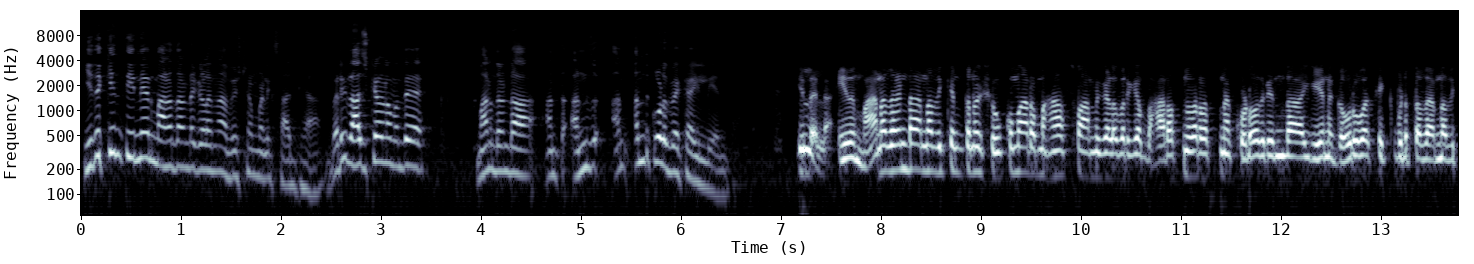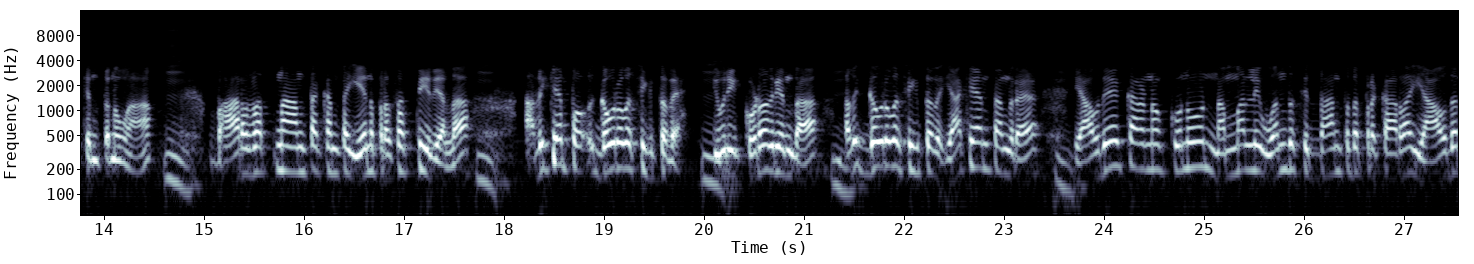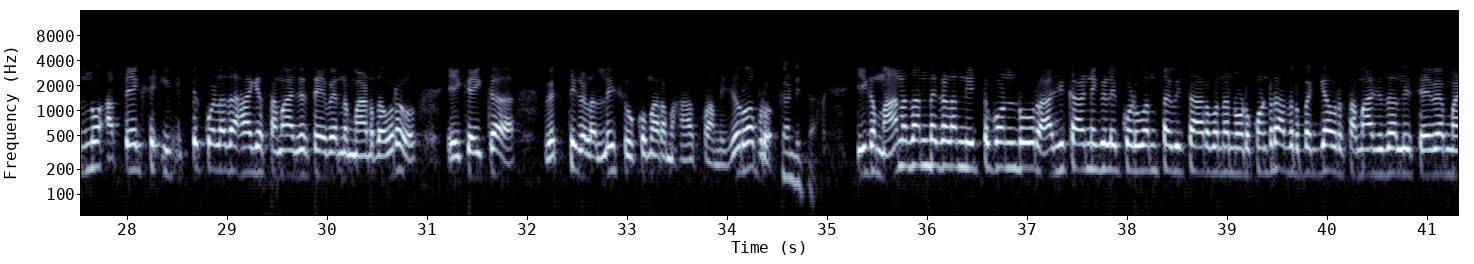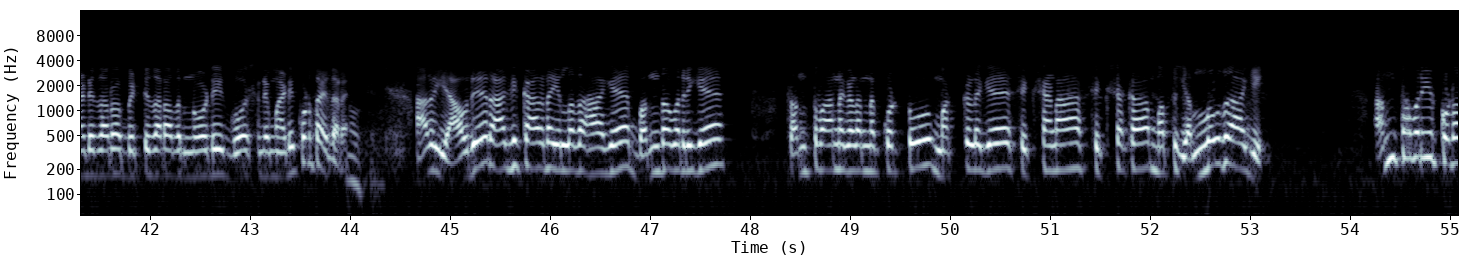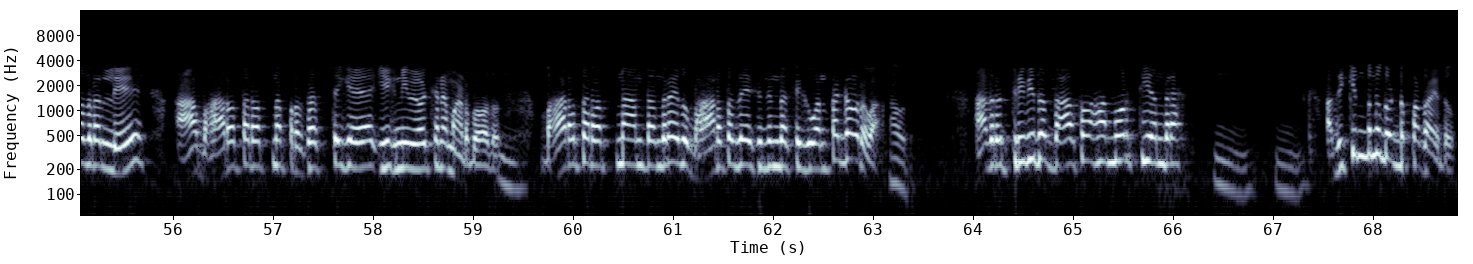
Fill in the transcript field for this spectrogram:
ಇದಕ್ಕಿಂತ ಇನ್ನೇನು ಮಾನದಂಡಗಳನ್ನು ನಾವು ಯೋಚನೆ ಮಾಡ್ಲಿಕ್ಕೆ ಸಾಧ್ಯ? ಬರೀ ರಾಜಕಾರಣ ಒಂದೇ ಮಾನದಂಡ ಅಂತ ಅನ್ಸ್ ಅನ್- ಅಂದ್ಕೊಳ್ಬೇಕಾ ಇಲ್ಲಿ ಅಂತ? ಇಲ್ಲ ಇಲ್ಲ. ಇದು ಮಾನದಂಡ ಅನ್ನೋದಕ್ಕಿಂತನೂ ಶಿವಕುಮಾರ ಮಹಾಸ್ವಾಮಿಗಳವರಿಗೆ ಭಾರತ ರತ್ನ ಕೊಡೋದ್ರಿಂದ ಏನು ಗೌರವ ಸಿಕ್ಬಿಡ್ತದ ಅನ್ನೋದಕ್ಕಿಂತನೂ ಹ್ಮ್. ಭಾರತ ರತ್ನ ಅಂತಕ್ಕಂತ ಏನು ಪ್ರಶಸ್ತಿ ಇದೆಯಲ್ಲ ಅದಕ್ಕೆ ಗೌರವ ಸಿಗ್ತದೆ. ಇವ್ರಿಗೆ ಕೊಡೋದ್ರಿಂದ ಅದಕ್ಕೆ ಗೌರವ ಸಿಗ್ತದೆ. ಯಾಕೆ ಅಂತಂದ್ರೆ ಯಾವುದೇ ಕಾರಣಕ್ಕೂ ನಮ್ಮಲ್ಲಿ ಒಂದು ಸಿದ್ಧಾಂತದ ಪ್ರಕಾರ ಯಾವುದನ್ನು ಅಪೇಕ್ಷೆ ಇಟ್ಟುಕೊಳ್ಳದ ಹಾಗೆ ಸಮಾಜ ಸೇವೆಯನ್ನು ಮಾಡಿದವರು ಏಕೈಕ ವ್ಯಕ್ತಿಗಳಲ್ಲಿ ಶಿವಕುಮಾರ ಮಹಾಸ್ವಾಮೀಜಿಯವರು ಒಬ್ರು. ಖಂಡಿತ. ಈಗ ಮಾನದಂಡಗಳನ್ನ ಇಟ್ಟುಕೊಂಡು ರಾಜಕಾರಣಿಗಳಿಗೆ ಕೊಡುವಂತ ವಿಚಾರವನ್ನ ನೋಡ್ಕೊಂಡ್ರೆ ಅದ್ರ ಬಗ್ಗೆ ಅವರು ಸಮಾಜದಲ್ಲಿ ಸೇವೆ ಮಾಡಿದಾರೋ ಬಿಟ್ಟಿದಾರೋ ಅದನ್ನ ನೋಡಿ ಘೋಷಣೆ ಮಾಡಿ ಕೊಡ್ತಾ ಇದ್ದಾರೆ. ಆದ್ರೆ ಯಾವುದೇ ರಾಜಕಾರಣ ಇಲ್ಲದ ಹಾಗೆ ಬಂದವರಿಗೆ ಸಂತ್ವಾನಗಳನ್ನ ಕೊಟ್ಟು ಮಕ್ಕಳಿಗೆ ಶಿಕ್ಷಣ ಶಿಕ್ಷಕ ಮತ್ತು ಎಲ್ಲವೂ ಆಗಿ ಅಂತವರಿಗೆ ಕೊಡೋದ್ರಲ್ಲಿ ಆ ಭಾರತ ರತ್ನ ಪ್ರಶಸ್ತಿಗೆ ಈಗ ನೀವು ಯೋಚನೆ ಮಾಡಬಹುದು ಭಾರತ ರತ್ನ ಅಂತಂದ್ರೆ ಇದು ಭಾರತ ದೇಶದಿಂದ ಸಿಗುವಂತ ಗೌರವ. ಹೌದು. ಆದ್ರೆ ತ್ರಿವಿಧ ದಾಸೋಹ ಮೂರ್ತಿ ಅಂದ್ರ? ಅದಕ್ಕಿಂತನೂ ದೊಡ್ಡ ಪದ ಇದು.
